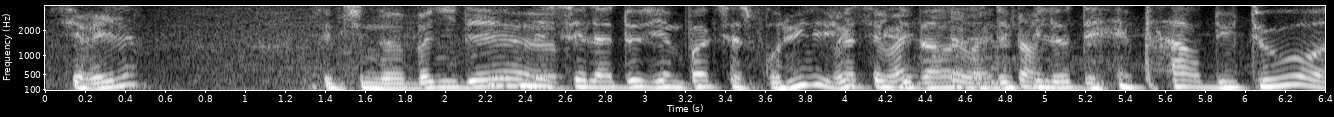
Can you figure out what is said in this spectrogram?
Cyril, c'est une bonne idée. Mais euh, c'est la deuxième fois que ça se produit déjà Oui, depuis, le vrai, départ, c'est vrai. depuis le départ du tour.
